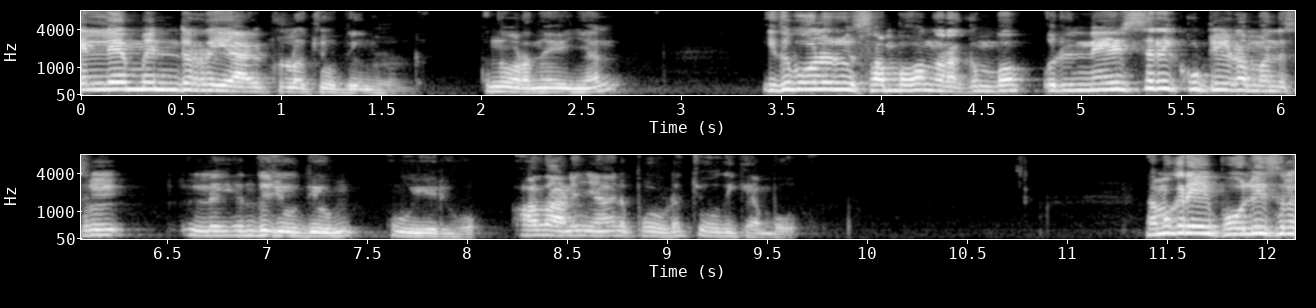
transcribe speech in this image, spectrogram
എലിമെന്ററി ആയിട്ടുള്ള ചോദ്യങ്ങളുണ്ട്. എന്ന് പറഞ്ഞു കഴിഞ്ഞാൽ ഇതുപോലൊരു സംഭവം നടക്കുമ്പോൾ ഒരു നഴ്സറി കുട്ടിയുടെ മനസ്സിൽ എന്ത് ചോദ്യവും ഉയരുമോ അതാണ് ഞാനിപ്പോൾ ഇവിടെ ചോദിക്കാൻ പോകുന്നത്. നമുക്കറിയാം ഈ പോലീസിൽ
